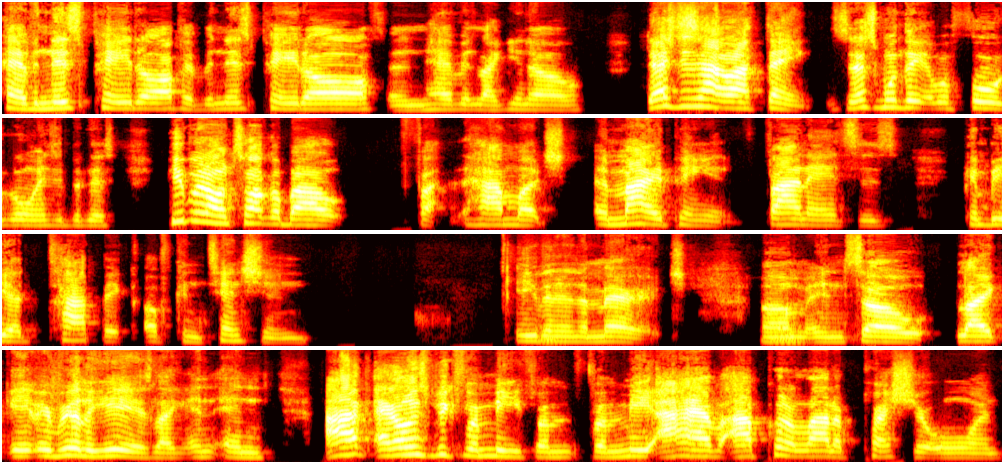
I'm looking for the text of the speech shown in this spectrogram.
having this paid off, having this paid off, and having like, you know, that's just how I think. So that's one thing before we go into because people don't talk about fi- how much, in my opinion, finances can be a topic of contention even mm. in a marriage. Um, and so like it, it really is like and, and I, I only speak for me from from me I have I put a lot of pressure on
